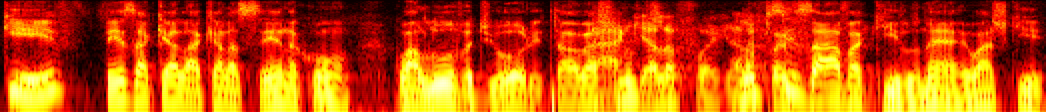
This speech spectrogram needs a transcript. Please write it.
que fez aquela, aquela cena com, com a luva de ouro e tal. Eu acho ah, que não, aquela foi. Aquela não foi precisava forte. aquilo, né? Eu acho que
